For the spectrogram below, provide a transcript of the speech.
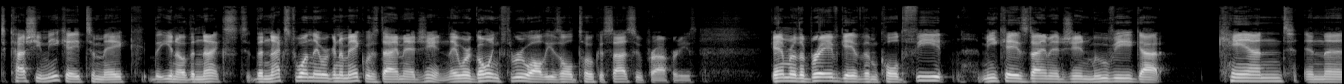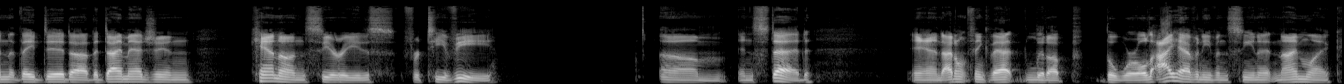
Takashi Miike to make the you know the next the next one they were going to make was Daimajin. They were going through all these old Tokusatsu properties. Gamera the Brave gave them cold feet. Miike's Daimajin movie got canned, and then they did uh, the Daimajin Kanon series for TV um, instead. And I don't think that lit up the world. I haven't even seen it, and I'm like,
